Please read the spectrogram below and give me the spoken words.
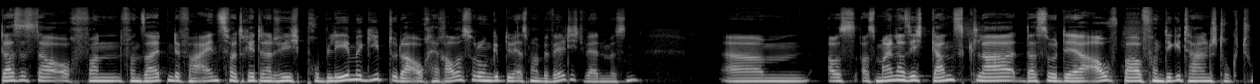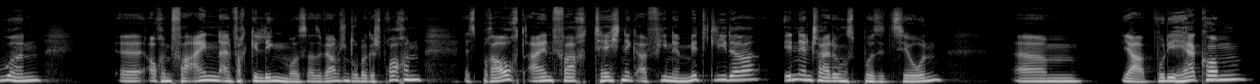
dass es da auch von, von Seiten der Vereinsvertreter natürlich Probleme gibt oder auch Herausforderungen gibt, die erstmal bewältigt werden müssen. Ähm, aus, aus meiner Sicht ganz klar, dass so der Aufbau von digitalen Strukturen äh, auch im Verein einfach gelingen muss. Also wir haben schon drüber gesprochen, es braucht einfach technikaffine Mitglieder in Entscheidungspositionen. Ähm, ja, wo die herkommen,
